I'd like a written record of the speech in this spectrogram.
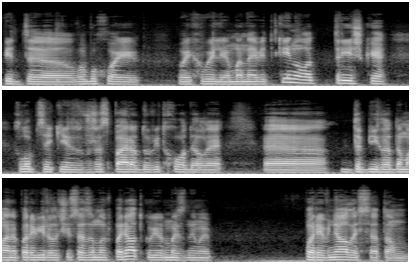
Під е, вибухової хвилі мене відкинуло трішки. Хлопці, які вже спереду відходили, е, добігли до мене, перевірили, чи все за мною в порядку, і ми з ними порівнялися там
